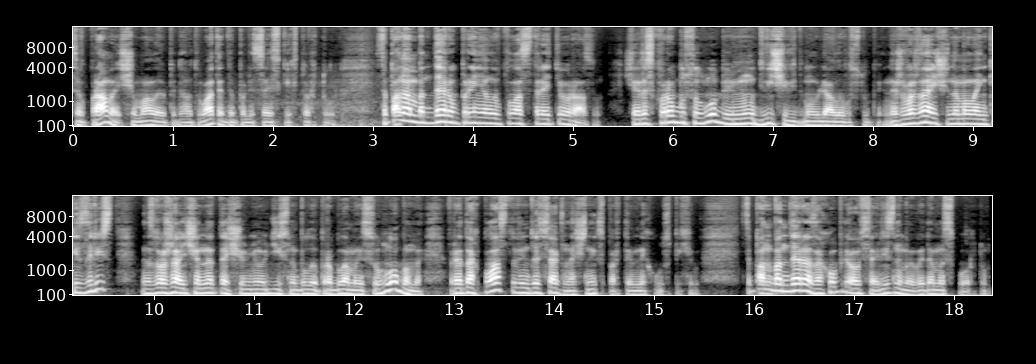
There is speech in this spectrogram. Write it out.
Це вправи, що мали підготувати до поліцейських тортур. Степана Бандеру прийняли в пласт третього разу. Через хворобу суглобів йому двічі відмовляли в уступі. Незважаючи на маленький зріст, незважаючи на те, що в нього дійсно були проблеми із суглобами, в рядах пласту він досяг значних спортивних успіхів. Степан Бандера захоплювався різними видами спорту.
